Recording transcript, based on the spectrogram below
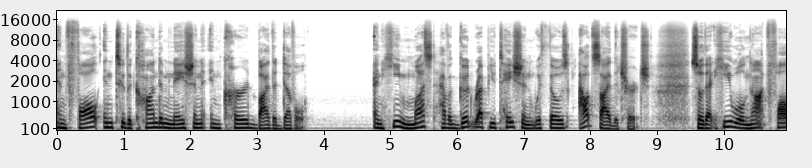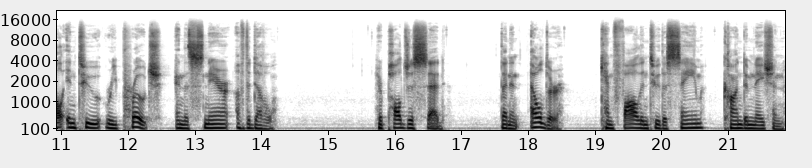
and fall into the condemnation incurred by the devil. And he must have a good reputation with those outside the church so that he will not fall into reproach and the snare of the devil. Here, Paul just said that an elder can fall into the same condemnation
